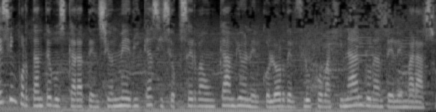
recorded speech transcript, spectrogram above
Es importante buscar atención médica si se observa un cambio en el color del flujo vaginal durante el embarazo.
